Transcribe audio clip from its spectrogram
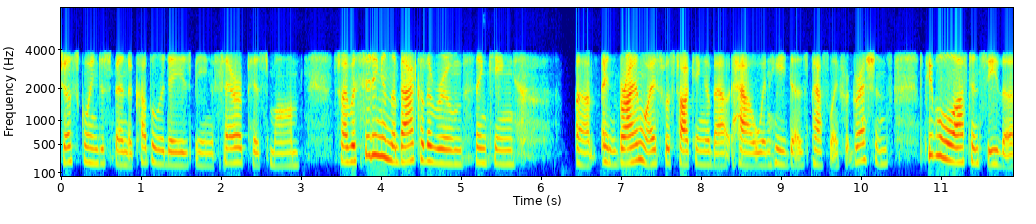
just going to spend a couple of days being a therapist mom. So I was sitting in the back of the room thinking uh, and Brian Weiss was talking about how when he does past life regressions, people will often see the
